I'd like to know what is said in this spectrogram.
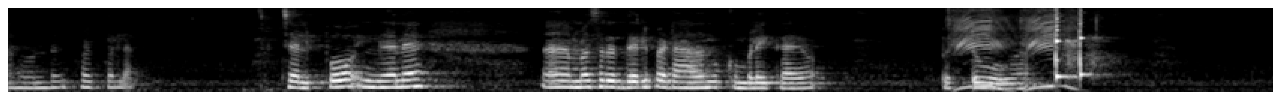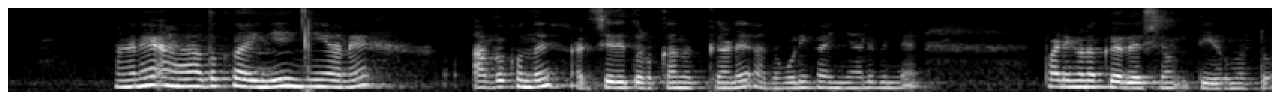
അതുകൊണ്ട് കുഴപ്പമില്ല. ചിലപ്പോൾ ഇങ്ങനെ നമ്മൾ ശ്രദ്ധയിൽ പെടാതെ നിൽക്കുമ്പോഴേക്കാരോ പെട്ടുപോവുക. അങ്ങനെ അതൊക്കെ കഴിഞ്ഞ് ഇനി ഞാൻ അതൊക്കെ ഒന്ന് തുടക്കാൻ നിൽക്കുകയാണ് അതും കൂടി കഴിഞ്ഞാൽ പിന്നെ പണികളൊക്കെ ഏകദേശം തീർന്നിട്ടു.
